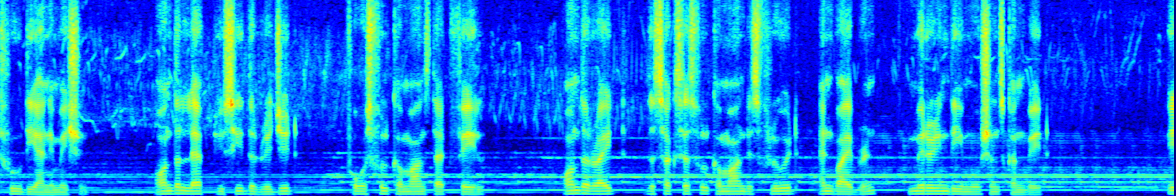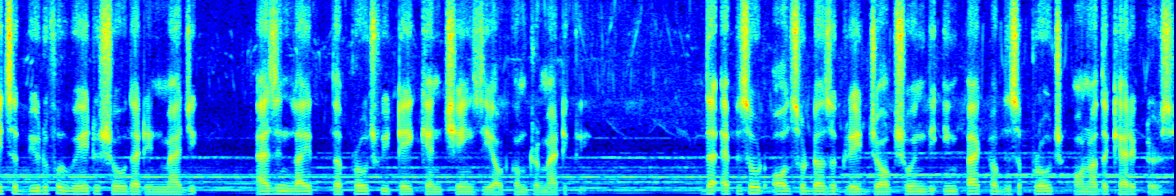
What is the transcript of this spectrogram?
through the animation. On the left, you see the rigid, forceful commands that fail, on the right, the successful command is fluid and vibrant, mirroring the emotions conveyed. It's a beautiful way to show that in magic, as in life, the approach we take can change the outcome dramatically. The episode also does a great job showing the impact of this approach on other characters,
